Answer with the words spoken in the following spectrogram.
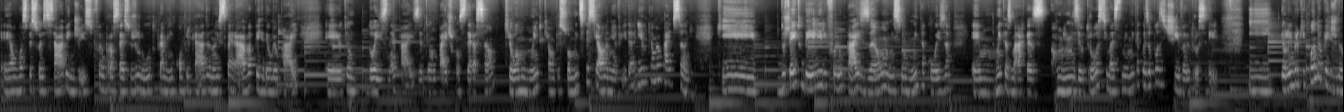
é, algumas pessoas sabem disso, foi um processo de luto para mim complicado, eu não esperava perder o meu pai. É, eu tenho dois né, pais. Eu tenho um pai de consideração, que eu amo muito, que é uma pessoa muito especial na minha vida, e eu tenho meu pai de sangue, que do jeito dele, ele foi um paizão, me ensinou muita coisa. É, muitas marcas ruins eu trouxe, mas também muita coisa positiva eu trouxe dele. E eu lembro que quando eu perdi meu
